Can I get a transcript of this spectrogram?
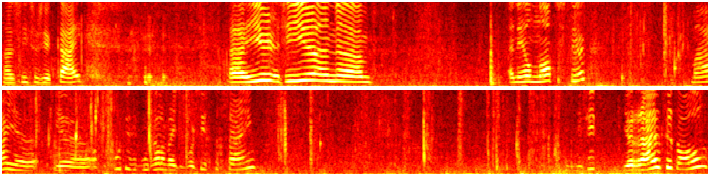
dat is niet zozeer kijk. uh, hier zie je een, een heel nat stuk. Maar je, je, als het goed is, ik moet wel een beetje voorzichtig zijn. Je ziet, je ruikt het al.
